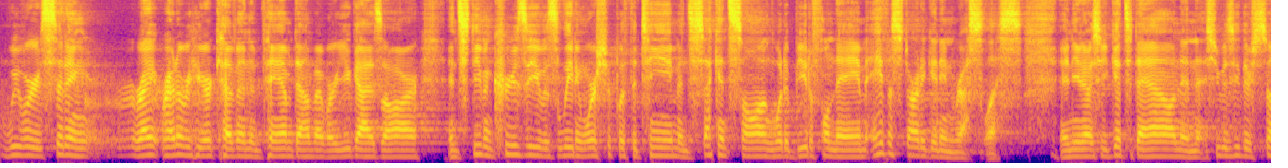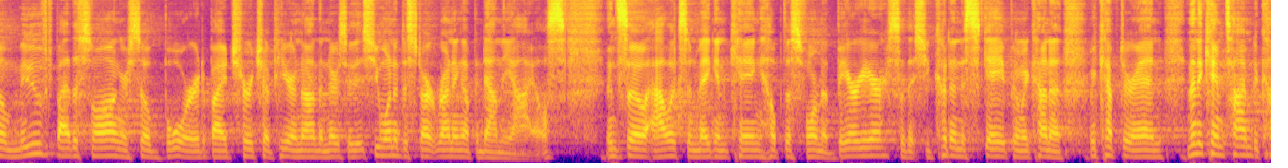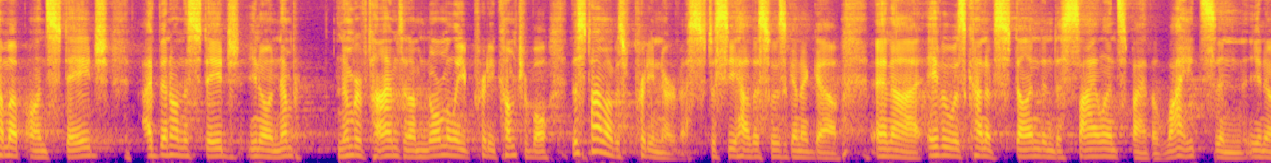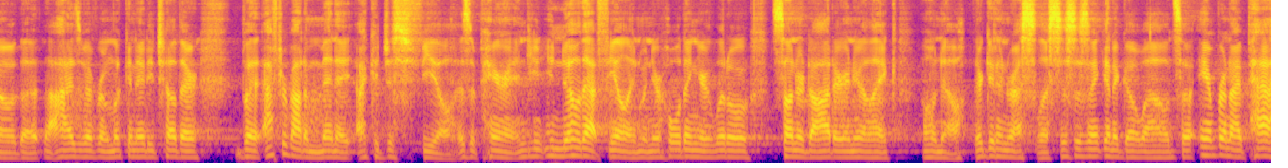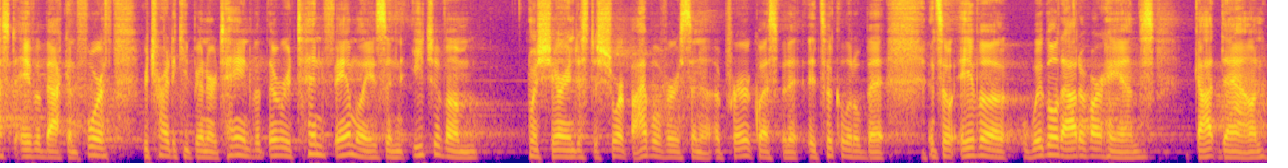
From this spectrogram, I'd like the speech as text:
we were sitting right, right over here, Kevin and Pam down by where you guys are. And Stephen Cruzy was leading worship with the team. And second song, What a Beautiful Name, Ava started getting restless. And you know, she gets down and she was either so moved by the song or so bored by church up here and not in the nursery that she wanted to start running up and down the aisles. And so Alex and Megan King helped us form a barrier so that she couldn't escape. And we kind of, we kept her in. And then it came time to come up on stage. I've been on the stage, you know, a number, number of times, and I'm normally pretty comfortable. This time I was pretty nervous to see how this was going to go. And uh, Ava was kind of stunned into silence by the lights and you know the, the eyes of everyone looking at each other. But after about a minute, I could just feel as a parent, and you, you know that feeling when you're holding your little son or daughter and you're like, oh no, they're getting restless. This isn't going to go well. And so Amber and I passed Ava back and forth. We tried to keep entertained, but there were 10 families, and each of them was sharing just a short Bible verse and a, a prayer request, but it, it took a little bit. And so Ava wiggled out of our hands, got down,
